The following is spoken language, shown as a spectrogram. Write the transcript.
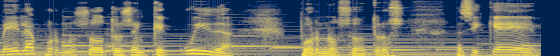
vela por nosotros nosotros, el que cuida por nosotros. Así que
